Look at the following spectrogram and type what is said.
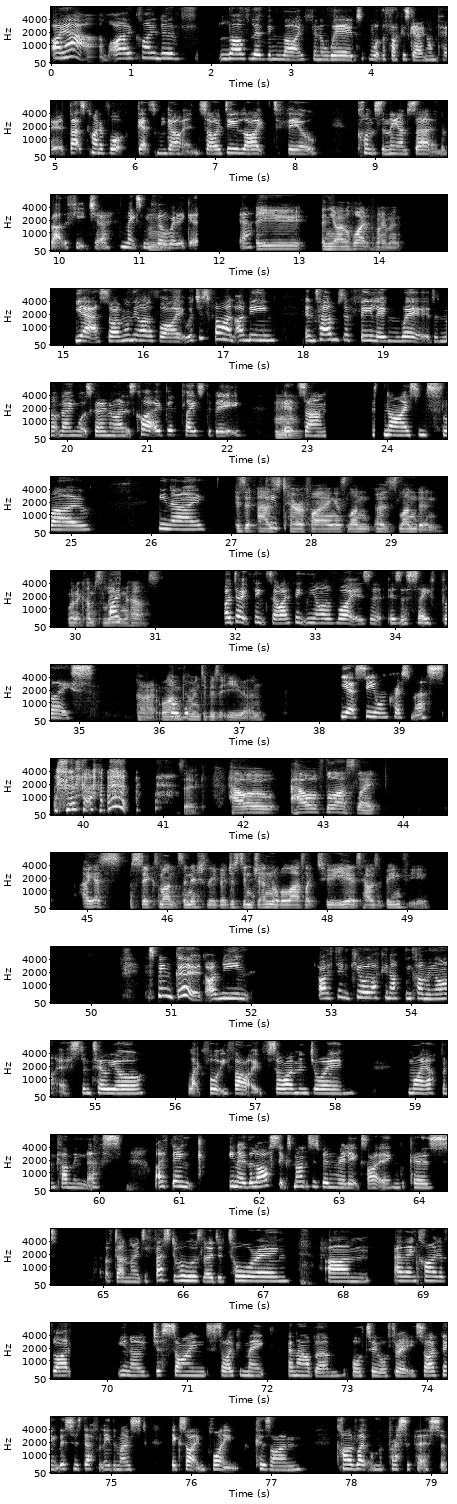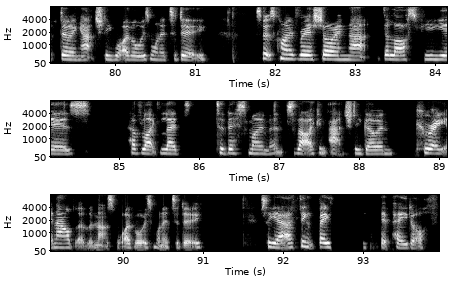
I am. I kind of love living life in a weird what the fuck is going on period. That's kind of what gets me going. So I do like to feel constantly uncertain about the future. It makes me feel Mm. really good. Yeah. Are you in the Isle of Wight at the moment? Yeah, so I'm on the Isle of Wight, which is fun. I mean, in terms of feeling weird and not knowing what's going on, it's quite a good place to be. Hmm. It's um it's nice and slow, you know. Is it as people- terrifying as Lon- as London when it comes to I- leaving the house? I don't think so. I think the Isle of Wight is a is a safe place. All right. Well, I'm coming to visit you then. Yeah, see you on Christmas. Sick. How how have the last like I guess six months initially, but just in general, the last like two years, how has it been for you? it's been good. I mean, I think you're like an up and coming artist until you're like 45. So I'm enjoying my up and comingness. I think, you know, the last six months has been really exciting because I've done loads of festivals, loads of touring, um, and then kind of like, you know, just signed so I can make an album or two or three. So I think this is definitely the most exciting point because I'm kind of like on the precipice of doing actually what I've always wanted to do. So it's kind of reassuring that the last few years have like led to this moment so that I can actually go and create an album and that's what I've always wanted to do. So yeah, I think basically it paid off.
